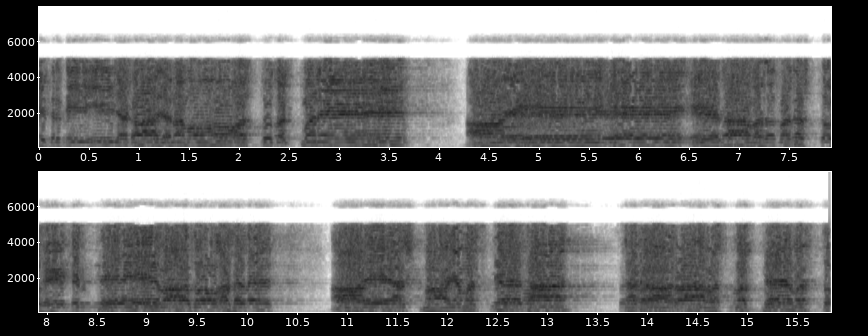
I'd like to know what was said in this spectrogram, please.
चितृतीयकाय नमो अस्तु तक्मने आये एतावसपदस्तु हेतिर्देवासो असत्। आये अस्मायमस्य सकारामस्मभ्यमस्तु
